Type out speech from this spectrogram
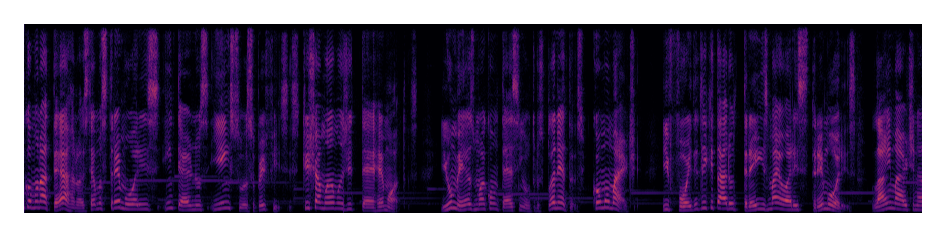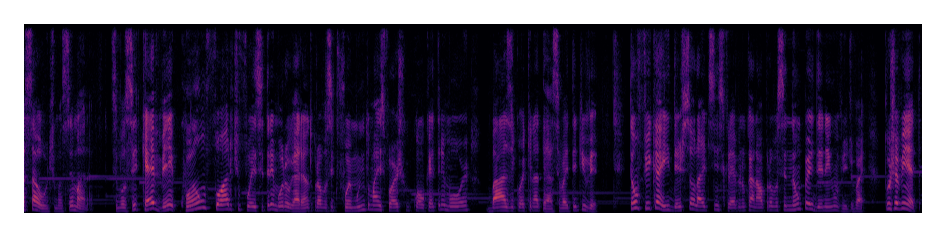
como na Terra, nós temos tremores internos e em suas superfícies, que chamamos de terremotos. E o mesmo acontece em outros planetas, como Marte. E foi detectado três maiores tremores lá em Marte nessa última semana. Se você quer ver quão forte foi esse tremor, eu garanto para você que foi muito mais forte que qualquer tremor básico aqui na Terra. Você vai ter que ver. Então fica aí, deixa seu like se inscreve no canal para você não perder nenhum vídeo, vai. Puxa a vinheta.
